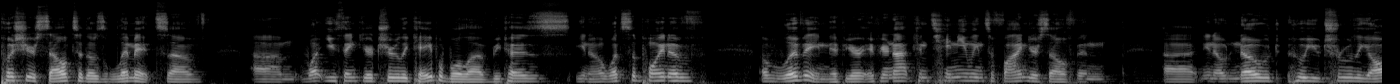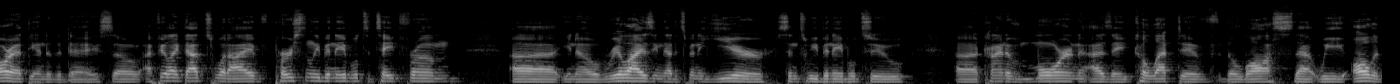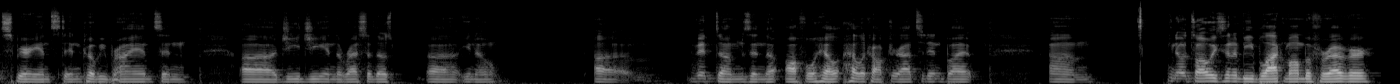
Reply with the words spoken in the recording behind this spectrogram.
push yourself to those limits of um, what you think you're truly capable of because you know what's the point of of living if you're if you're not continuing to find yourself and uh, you know know who you truly are at the end of the day. So i feel like that's what i've personally been able to take from uh, you know realizing that it's been a year since we've been able to uh, kind of mourn as a collective the loss that we all experienced in kobe bryant and uh, Gigi and the rest of those, uh, you know, uh, victims in the awful hel- helicopter accident. But, um, you know, it's always going to be Black Mamba forever.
